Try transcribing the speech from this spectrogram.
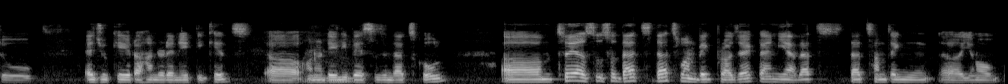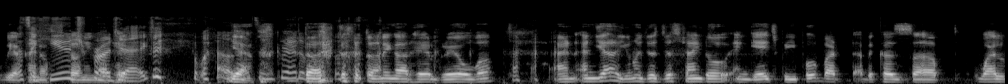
to educate 180 kids uh, on a daily mm-hmm. basis in that school. Um, so yeah, so so that's that's one big project, and yeah, that's that's something uh, you know we are that's kind a of huge turning project. wow, yeah, turning our hair gray over, and and yeah, you know, just just trying to engage people, but because uh, while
